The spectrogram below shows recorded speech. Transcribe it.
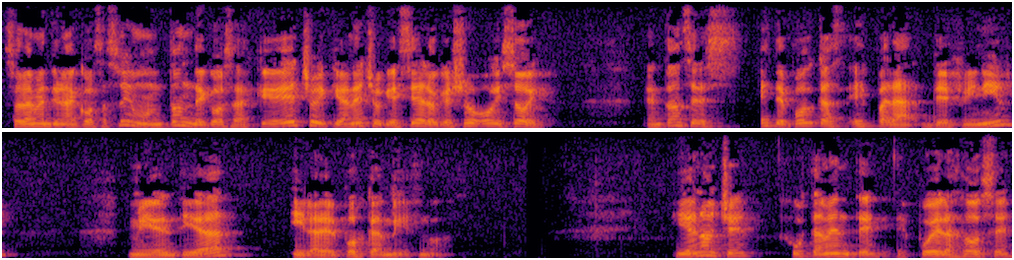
solamente una cosa, soy un montón de cosas que he hecho y que han hecho que sea lo que yo hoy soy. Entonces, este podcast es para definir mi identidad y la del podcast mismo. Y anoche, justamente, después de las 12,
